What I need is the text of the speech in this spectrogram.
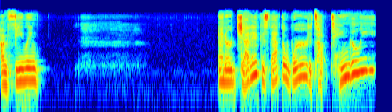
I'm feeling energetic. Is that the word? It's hot, tingly.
